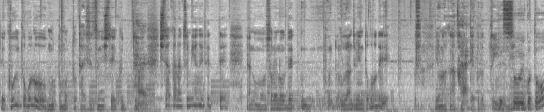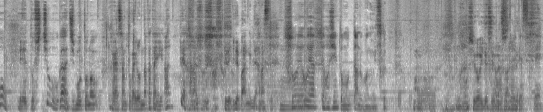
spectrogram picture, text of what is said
でこういうところをもっともっと大切にしていくっていう、はい、下から積み上げてってあのそれので上積みのところで世の中が変わってくるっていう、ね。はい、そういうことを、えーと、市長が地元の加谷さんとかいろんな方に会って話す。テレビで番組で話すと。それをやってほしいと思ってあの番組作って、うん、面白いですよね面白いですね。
